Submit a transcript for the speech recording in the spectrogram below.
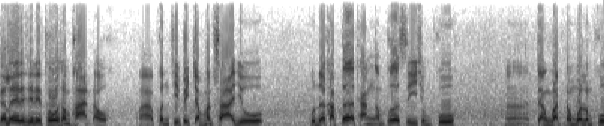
ก็เลยได้สิได้โทรสัมภาษณ์เอาอ่าเพิ่นสิไปจำพรรษาอยู่พุ่นเด้อครับเตอร์ทางอำเภอศรีชมพูอ่าจังหวัดหนองบัวลำพู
